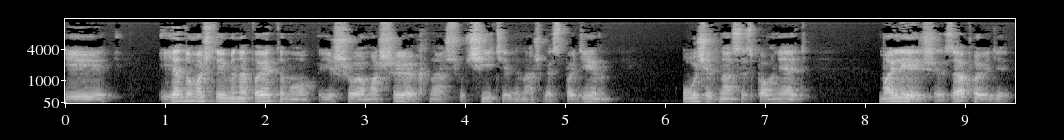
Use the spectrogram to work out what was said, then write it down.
И я думаю, что именно поэтому Ишуа Машех, наш учитель, наш господин, учит нас исполнять малейшие заповеди,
